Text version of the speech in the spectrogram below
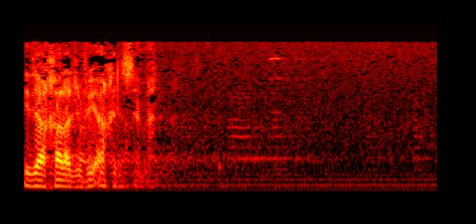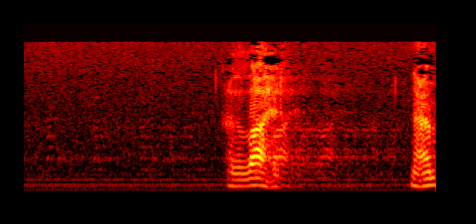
إذا خرج في آخر الزمان. هذا ظاهر. نعم.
